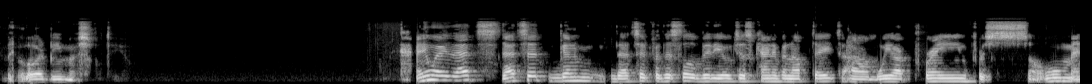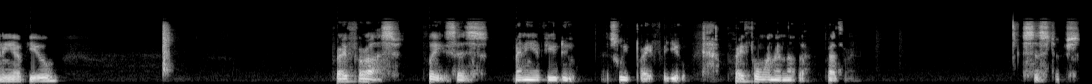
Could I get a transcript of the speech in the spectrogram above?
may the Lord be merciful to you. Anyway, that's that's it. gonna that's it for this little video. Just kind of an update. Um, we are praying for so many of you. Pray for us, please, as many of you do, as we pray for you. Pray for one another, brethren, sisters.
